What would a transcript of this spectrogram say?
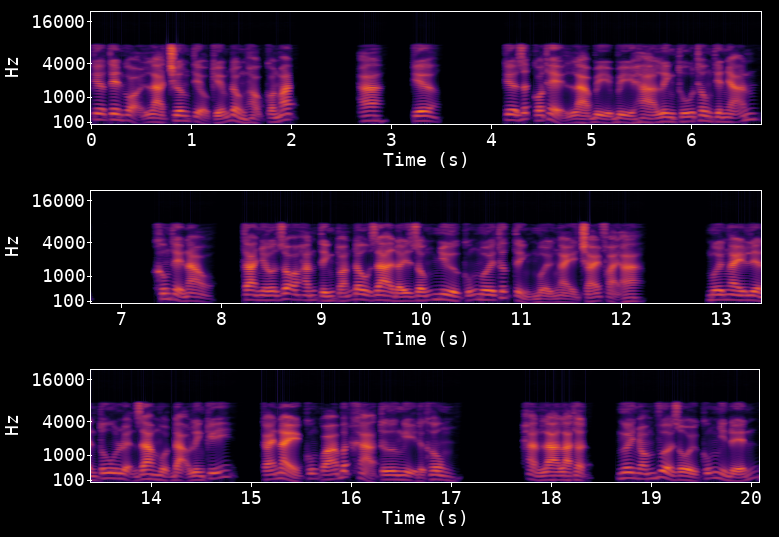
kia tên gọi là Trương Tiểu Kiếm đồng học con mắt. A, kia, kia rất có thể là bị bị Hà Linh thú thông thiên nhãn. Không thể nào, ta nhớ rõ hắn tính toán đâu ra đấy giống như cũng mới thức tỉnh 10 ngày trái phải a. 10 ngày liền tu luyện ra một đạo linh kỹ, cái này cũng quá bất khả tư nghị được không? Hẳn là là thật, ngươi nhóm vừa rồi cũng nhìn đến,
